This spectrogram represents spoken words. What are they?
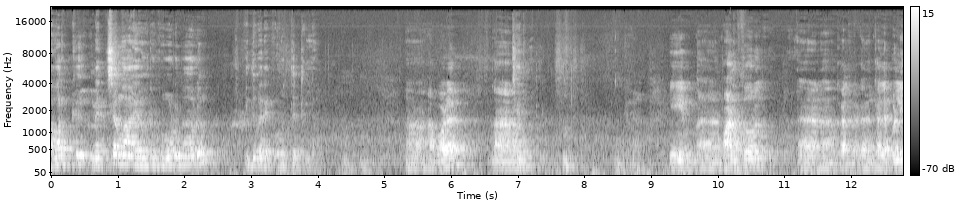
അവർക്ക് മെച്ചമായ ഒരു റോഡ് പോലും ഇതുവരെ കൊടുത്തിട്ടില്ല. അപ്പോൾ ഈ പാണത്തോറ് പാണത്തൂർ കല്ലപ്പള്ളി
